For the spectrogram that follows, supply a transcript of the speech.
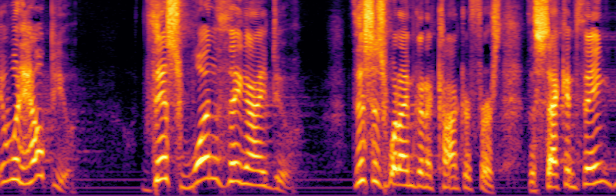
It would help you. This one thing I do, this is what I'm going to conquer first. The second thing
